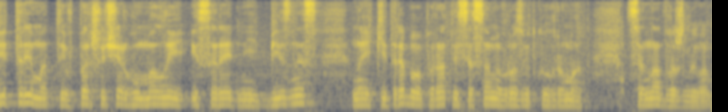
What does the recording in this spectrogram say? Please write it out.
підтримати в першу чергу малий і середній бізнес, на який треба опиратися саме в розвитку громад. Це надважливо.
